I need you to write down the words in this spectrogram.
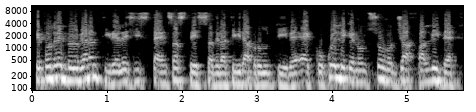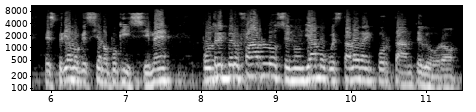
che potrebbero garantire l'esistenza stessa delle attività produttive. Ecco, quelle che non sono già fallite e speriamo che siano pochissime, potrebbero farlo se non diamo questa leva importante loro.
